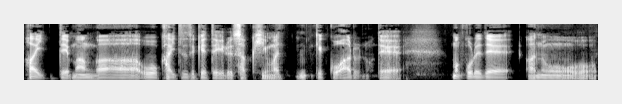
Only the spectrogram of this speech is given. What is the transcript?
入って漫画を買い続けている作品は結構あるので、まあこれで、あのー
